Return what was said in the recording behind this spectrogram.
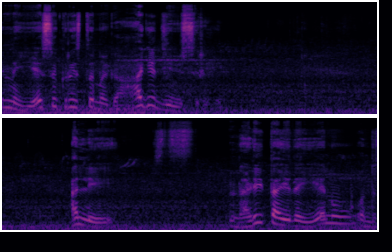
ಇನ್ನು ಯೇಸು ಕ್ರಿಸ್ತನಿಗೆ ಹಾಗೆ ಜೀವಿಸಿರಿ. ಅಲ್ಲಿ ನಡೀತಾ ಇದೆ, ಏನು ಒಂದು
